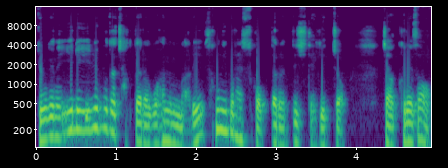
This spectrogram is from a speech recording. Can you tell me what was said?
결국에는 1이 1보다 작다라고 하는 말이 성립을 할 수가 없다는 뜻이 되겠죠. 자, 그래서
